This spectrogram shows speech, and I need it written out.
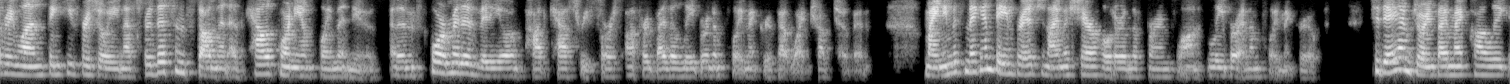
everyone. Thank you for joining us for this installment of California Employment News, an informative video and podcast resource offered by the Labor and Employment Group at Weintraub Tobin. My name is Meagan Bainbridge, and I'm a shareholder in the firm's Labor and Employment Group. Today, I'm joined by my colleague,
